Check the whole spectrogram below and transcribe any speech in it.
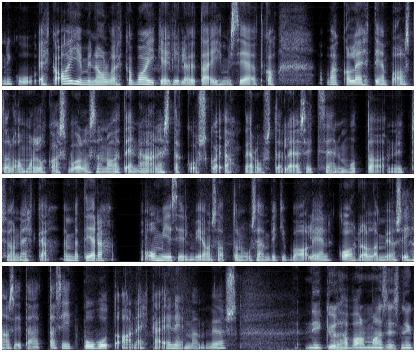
niin kuin ehkä aiemmin on ollut ehkä vaikeakin löytää ihmisiä, jotka vaikka lehtien palstoilla omilla kasvoilla sanoo, että en äänestä koska ja perustelee sitten sen, mutta nyt se on ehkä, en mä tiedä, omiin silmiin on sattunut useampikin vaalien kohdalla myös ihan sitä, että siitä puhutaan ehkä enemmän myös. Niin kyllähän varmaan siis niin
